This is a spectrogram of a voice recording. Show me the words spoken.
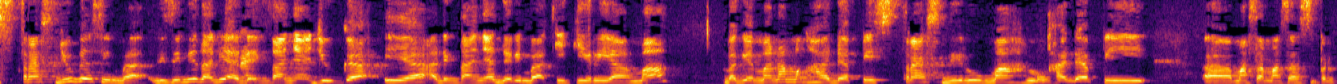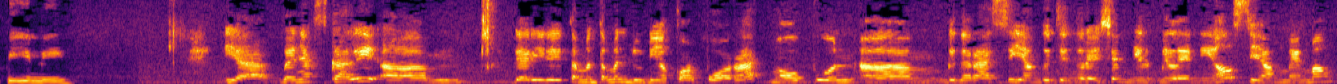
stres juga sih Mbak. Di sini tadi ada yang tanya juga, iya ada yang tanya dari Mbak Kiki Riyama, bagaimana menghadapi stres di rumah, menghadapi eh, masa-masa uh, seperti ini. Ya, banyak sekali um, dari teman-teman dunia korporat maupun um, generasi yang ke generation millennials yang memang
